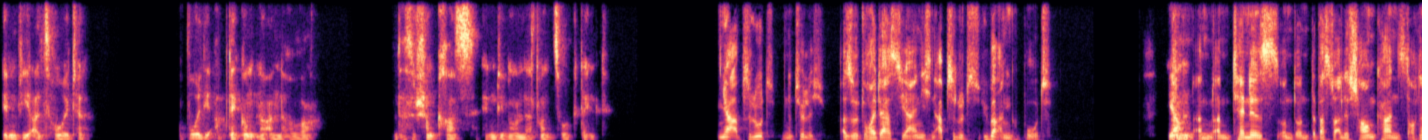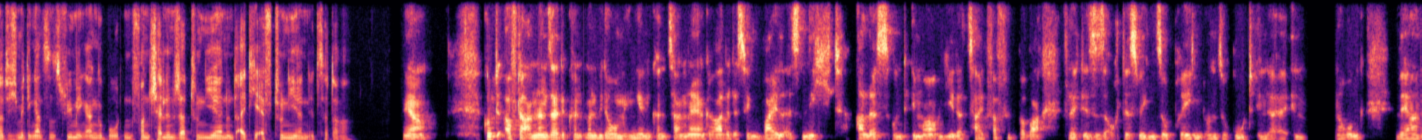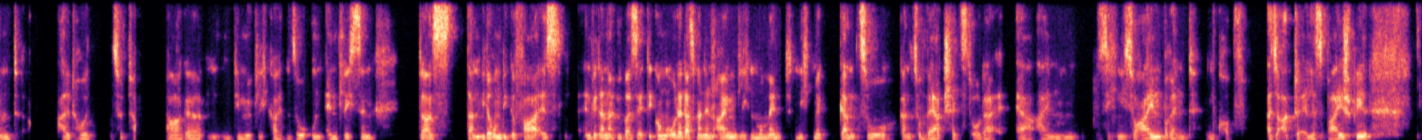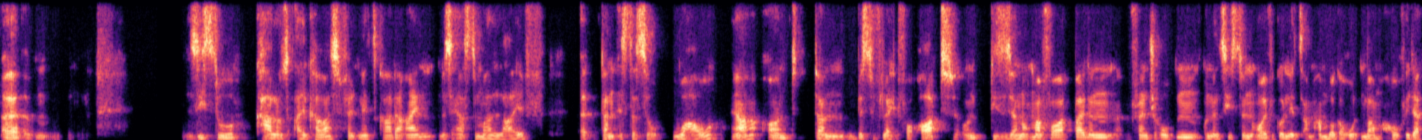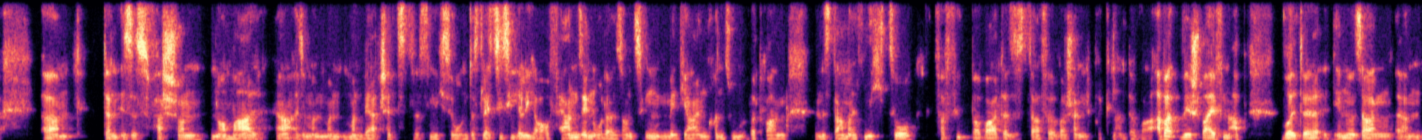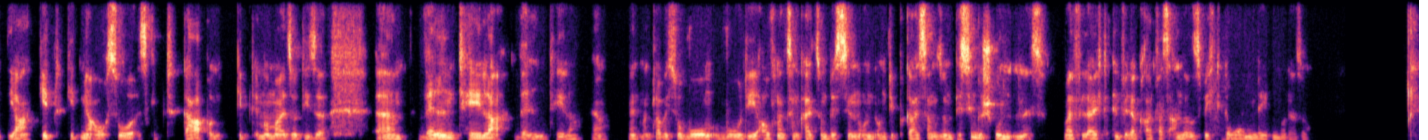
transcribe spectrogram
irgendwie als heute, obwohl die Abdeckung eine andere war. Das ist schon krass, irgendwie, wenn man daran zurückdenkt. Ja, absolut, natürlich. Also heute hast du ja eigentlich ein absolutes Überangebot. Ja, an, an, an, Tennis und, und was du alles schauen kannst, auch natürlich mit den ganzen Streaming-Angeboten von Challenger-Turnieren und ITF-Turnieren etc. Ja. Gut, auf der anderen Seite könnte man wiederum hingehen und könnte sagen, naja, gerade deswegen, weil es nicht alles und immer und jederzeit verfügbar war, vielleicht ist es auch deswegen so prägend und so gut in der Erinnerung während halt heutzutage die Möglichkeiten so unendlich sind, dass dann wiederum die Gefahr ist, entweder eine Übersättigung oder dass man den eigentlichen Moment nicht mehr ganz so, ganz so wertschätzt oder er einem sich nicht so einbrennt im Kopf. Also aktuelles Beispiel. Äh, siehst du Carlos Alcaraz, fällt mir jetzt gerade ein, das erste Mal live. äh, dann ist das so, wow, ja, und dann bist du vielleicht vor Ort und dieses Jahr nochmal vor Ort bei den French Open und dann siehst du ihn häufig und jetzt am Hamburger Roten Baum auch wieder. Ähm, dann ist es fast schon normal. Ja? Also man, man, man wertschätzt das nicht so. Und das lässt sich sicherlich auch auf Fernsehen oder sonstigen medialen Konsum übertragen, wenn es damals nicht so verfügbar war, dass es dafür wahrscheinlich prägnanter war. Aber wir schweifen ab. Wollte dir nur sagen, ähm, ja, geht, geht mir auch so. Es gibt, gab und gibt immer mal so diese ähm, Wellentäler, Wellentäler, ja, nennt man, glaube ich, so, wo, wo die Aufmerksamkeit so ein bisschen und, und die Begeisterung so ein bisschen geschwunden ist weil vielleicht entweder gerade was anderes wichtiger war im Leben oder so.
